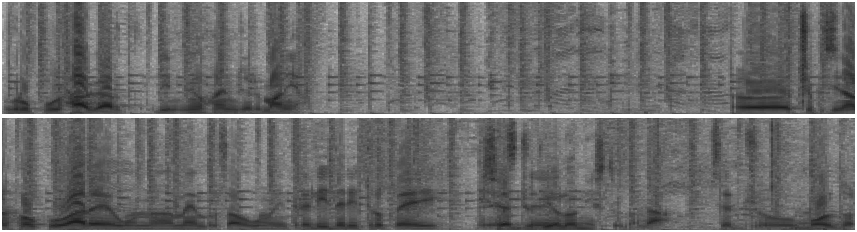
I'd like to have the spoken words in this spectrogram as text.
grupul Haggard din München, Germania. Uh, cel puțin al hoc are un uh, membru sau unul dintre liderii trupei Sergiu violonistul, da. da, Sergiu Boldor,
